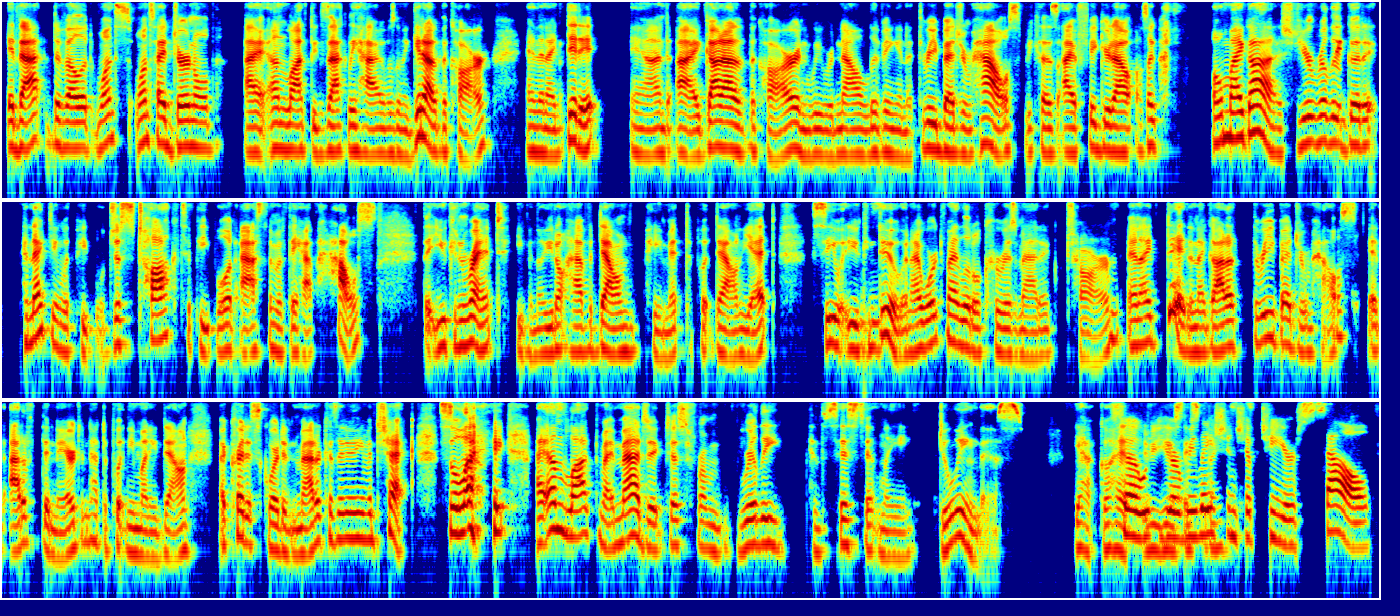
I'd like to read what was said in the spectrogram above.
that developed once once I journaled, I unlocked exactly how I was going to get out of the car, and then I did it. And I got out of the car, and we were now living in a three bedroom house because I figured out I was like, oh my gosh, you're really good at connecting with people. Just talk to people and ask them if they have a house that you can rent, even though you don't have a down payment to put down yet. See what you can Mhm. do. And I worked my little charismatic charm and I did. And I got a three bedroom house and out of thin air, didn't have to put any money down. My credit score didn't matter because I didn't even check. So, like, I unlocked my magic just from really consistently doing this. Yeah, go ahead. So you your gonna something? relationship to yourself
